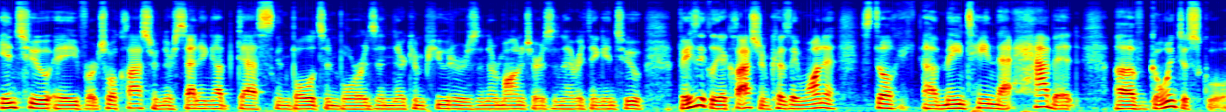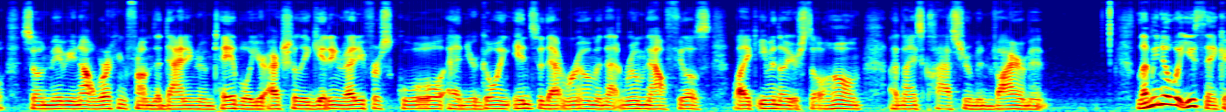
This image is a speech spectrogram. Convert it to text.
into a virtual classroom. They're setting up desks and bulletin boards and their computers and their monitors and everything into basically a classroom because they want to still uh, maintain that habit of going to school. So maybe you're not working from the dining room table, you're actually getting ready for school and you're going into that room and that room now feels like, even though you're still home, a nice classroom environment. Let me know what you think.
